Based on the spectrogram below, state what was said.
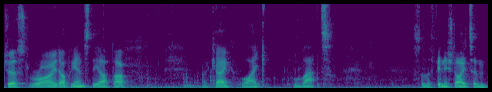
just right up against the upper. Okay, like that. So the finished item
